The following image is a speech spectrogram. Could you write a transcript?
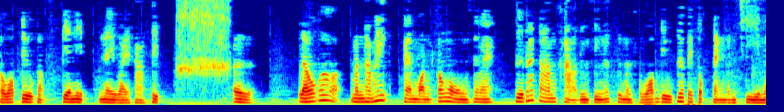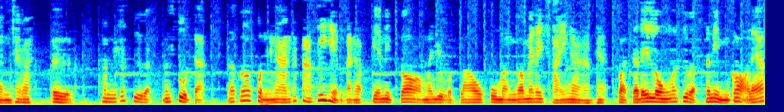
สวอปดิวกับเปียนิตในวัยสามสิบเออ แล้วก็มันทำให้แฟนบอลก็งงใช่ไหมคือถ้าตามข่าวจริงๆ ก็คือมันสวอปดิวเพื่อไปตกแต่งบัญชีมันใช่ไหมเออ มันก็คือแบบมันสุดอะแล้วก็ผลงานก็ตามที่เห็นแหละครับเปียนิตก็มาอยู่กับเราครูมันก็ไม่ได้ใช้งานฮะกว่าจะได้ลงก็คือแบบสนิมเกาะแล้ว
